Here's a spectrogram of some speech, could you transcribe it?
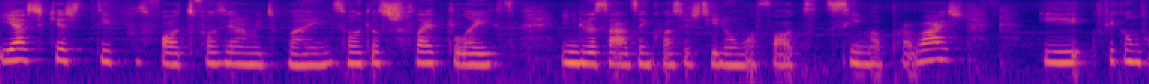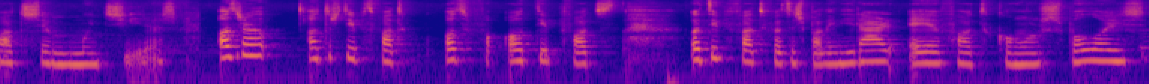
e acho que este tipo de foto funciona muito bem. São aqueles flat lays engraçados em que vocês tiram uma foto de cima para baixo e ficam fotos sempre muito giras. Outra, outro tipo de foto, outro, outro tipo de fotos, outro tipo de foto que vocês podem tirar é a foto com os balões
